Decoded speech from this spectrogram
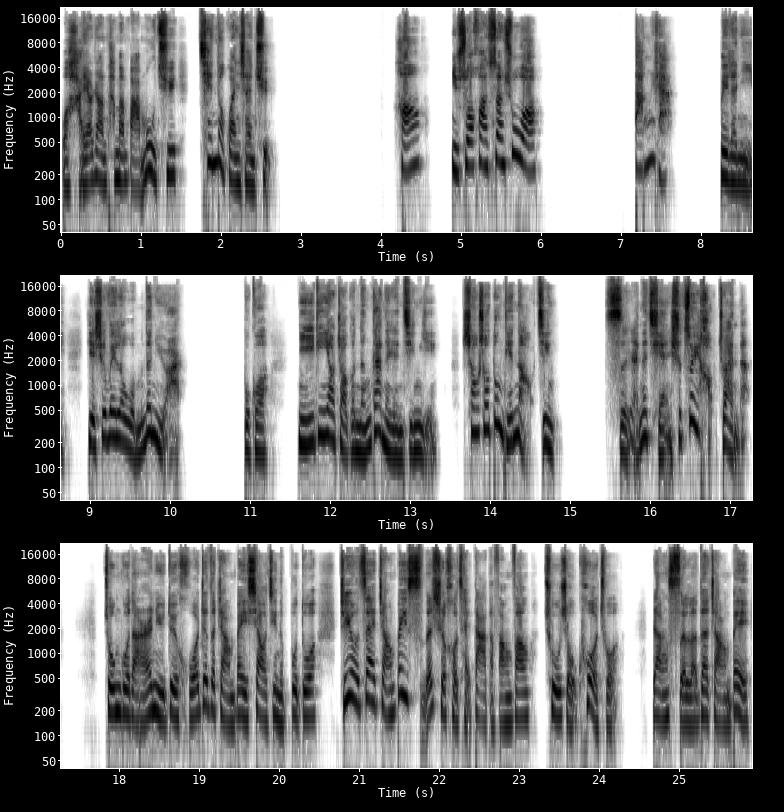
我还要让他们把牧区迁到关山去。好，你说话算数哦。当然，为了你，也是为了我们的女儿。不过，你一定要找个能干的人经营，稍稍动点脑筋。死人的钱是最好赚的。中国的儿女对活着的长辈孝敬的不多，只有在长辈死的时候才大大方方出手阔绰，让死了的长辈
